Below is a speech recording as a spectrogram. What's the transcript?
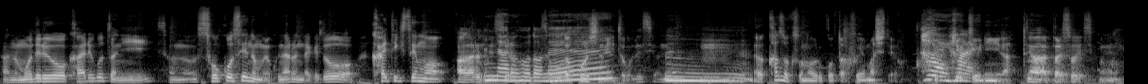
あのモデルを変えるごとにその走行性能も良くなるんだけど快適性も上がるんですよ。なるほどね。そこがポルシェのいいところですよね。うん家族と乗ることは増えましたよ。はいはい。992になって。あやっぱりそうですよね、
